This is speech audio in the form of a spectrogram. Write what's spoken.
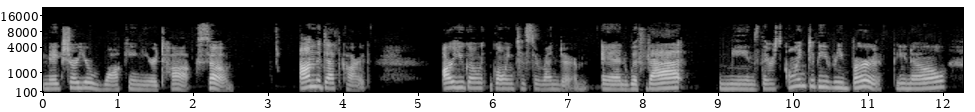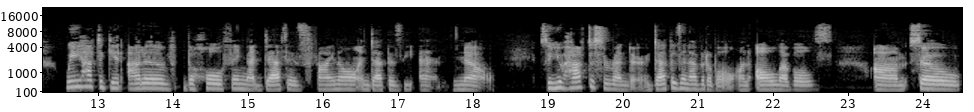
Make sure you're walking your talk. So on the death card, are you going going to surrender? And with that means there's going to be rebirth, you know? We have to get out of the whole thing that death is final and death is the end. No so you have to surrender. Death is inevitable on all levels. Um, so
